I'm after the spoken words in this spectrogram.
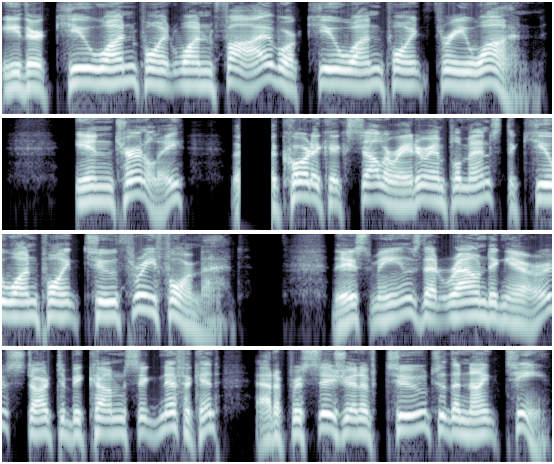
either Q1.15 or Q1.31. Internally, the CORDIC accelerator implements the Q1.23 format. This means that rounding errors start to become significant at a precision of 2 to the 19th.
